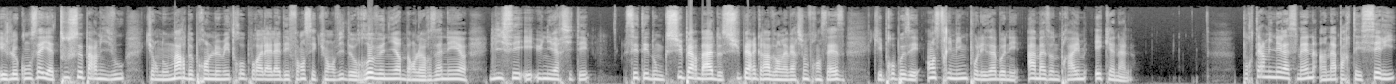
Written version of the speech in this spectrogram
et je le conseille à tous ceux parmi vous qui en ont marre de prendre le métro pour aller à la défense et qui ont envie de revenir dans leurs années euh, lycée et université C'était donc super bad, super grave dans la version française, qui est proposée en streaming pour les abonnés Amazon Prime et Canal. Pour terminer la semaine, un aparté série.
